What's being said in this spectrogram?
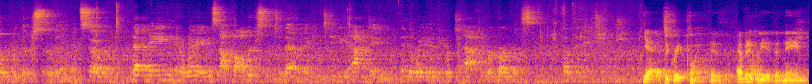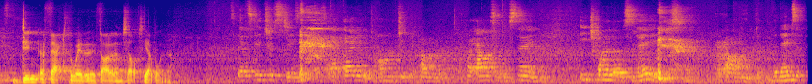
or who they're serving. And so that name, in a way, was not bothersome to them. They continued acting in the way that they were to act regardless of the name change. Yeah, it's a great point. It- Evidently, the name didn't affect the way that they thought of themselves. Yeah, Belinda. That's interesting, adding on to um, what Allison was saying, each one of those names, um, the names of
